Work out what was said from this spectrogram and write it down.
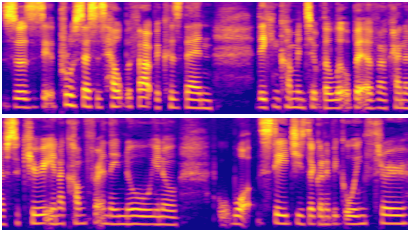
so as I say, the processes help with that because then they can come into it with a little bit of a kind of security and a comfort, and they know, you know, what stages they're going to be going through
